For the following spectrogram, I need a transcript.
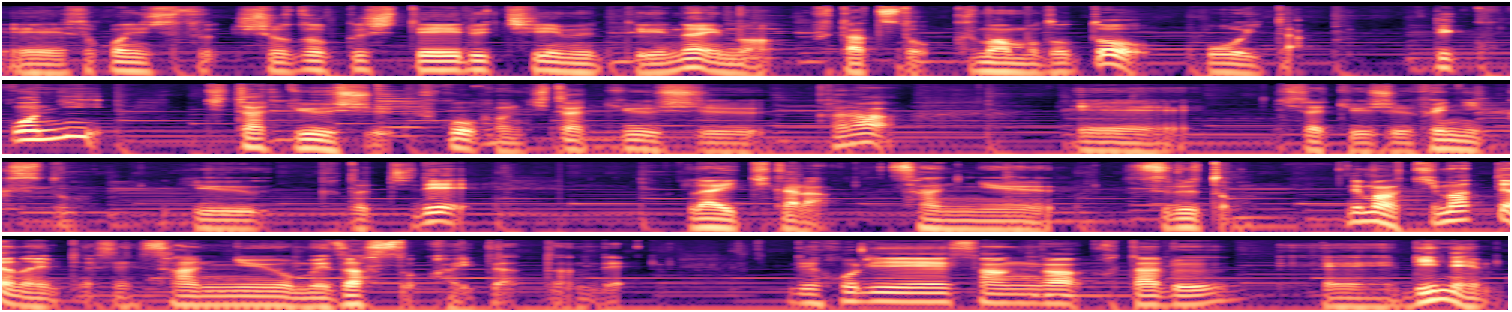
えー、そこに所属しているチームっていうのは今2つと熊本と大分。で、ここに北九州、福岡の北九州からえー、北九州フェニックスという形で来期から参入すると。で、まあ決まってはないみたいですね。参入を目指すと書いてあったんで。で、堀江さんが語る、えー、理念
